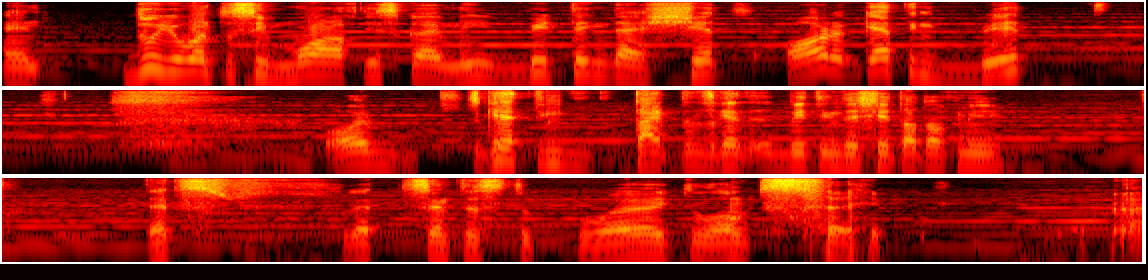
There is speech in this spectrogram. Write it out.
And do you want to see more of this game? Me beating that shit or getting beat? or getting Titans get beating the shit out of me. That's that sentence took way too long to say.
